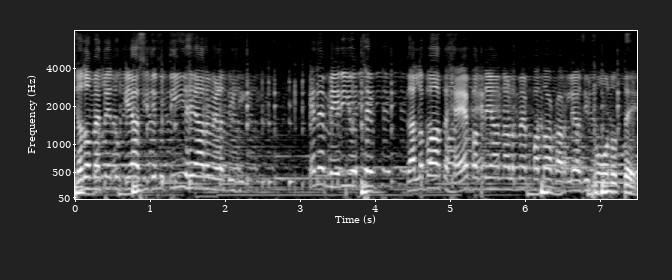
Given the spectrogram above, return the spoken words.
ਜਦੋਂ ਮੈਂ ਤੈਨੂੰ ਕਿਹਾ ਸੀ ਜਿਹਨੂੰ 30000 ਮਿਲਦੀ ਸੀ। ਕਹਿੰਦੇ, ਮੇਰੀ ਉੱਥੇ ਗੱਲਬਾਤ ਹੈ ਬੰਦਿਆਂ ਨਾਲ, ਮੈਂ ਪਤਾ ਕਰ ਲਿਆ ਸੀ ਫੋਨ ਉੱਤੇ।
